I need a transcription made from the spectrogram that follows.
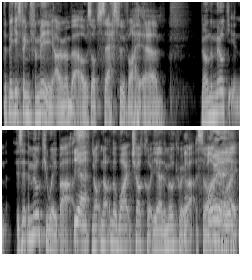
the biggest thing for me, I remember I was obsessed with like. Um, no, the Milky is it the Milky Way bars? Yeah. Not not on the white chocolate. Yeah, the Milky Way bars. So Oh, I yeah, was yeah. like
